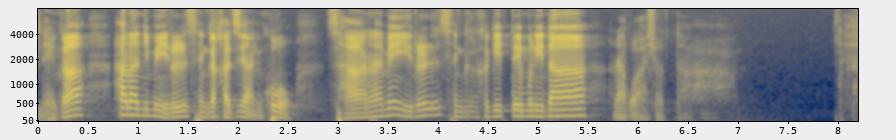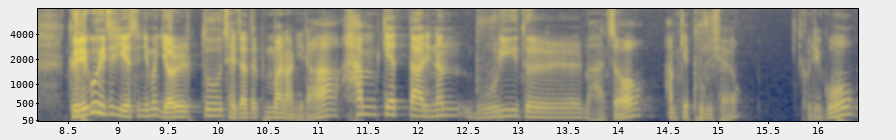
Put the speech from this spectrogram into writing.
내가 하나님의 일을 생각하지 않고 사람의 일을 생각하기 때문이다. 라고 하셨다. 그리고 이제 예수님은 열두 제자들뿐만 아니라 함께 따르는 무리들마저 함께 부르셔요. 그리고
